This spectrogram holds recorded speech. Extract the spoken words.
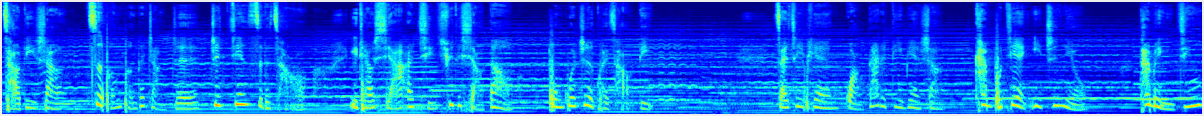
草地上刺蓬蓬的长着针尖似的草，一条狭而崎岖的小道通过这块草地，在这片广大的地面上。看不见一只牛，他们已经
